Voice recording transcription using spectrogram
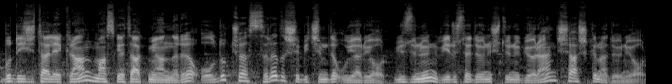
Bu dijital ekran maske takmayanları oldukça sıra dışı biçimde uyarıyor. Yüzünün virüse dönüştüğünü gören şaşkına dönüyor.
